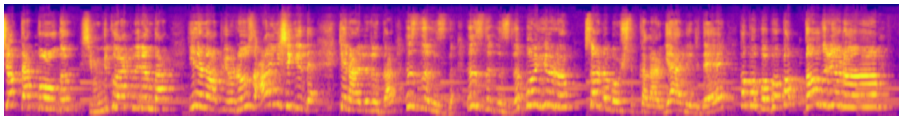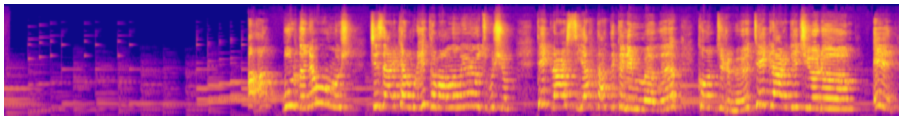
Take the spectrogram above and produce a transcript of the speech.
Çok tatlı oldu. Şimdi kulaklarında. Yine ne yapıyoruz? Aynı şekilde kenarlarında hızlı hızlı hızlı hızlı boyuyorum. Sonra boşluk kalan yerleri de hop hop hop hop hop dolduruyorum. Aa burada ne olmuş? Çizerken burayı tamamlamayı unutmuşum. Tekrar siyah tahta kalemimi alıp kontürümü tekrar geçiyorum. Evet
